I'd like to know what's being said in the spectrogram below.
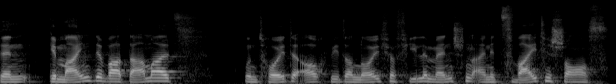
Denn Gemeinde war damals und heute auch wieder neu für viele Menschen eine zweite Chance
